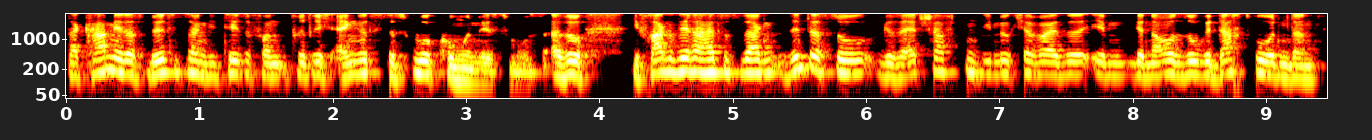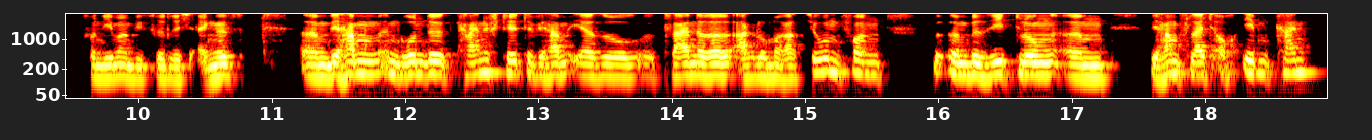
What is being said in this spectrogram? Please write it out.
da kam mir das Bild sozusagen die These von Friedrich Engels des Urkommunismus. Also die Frage wäre halt sozusagen, sind das so Gesellschaften, die möglicherweise eben genau so gedacht wurden dann von jemandem wie Friedrich Engels? Ähm, wir haben im Grunde keine Städte, wir haben eher so kleinere Agglomerationen von Besiedlung. Ähm, wir haben vielleicht auch eben kein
